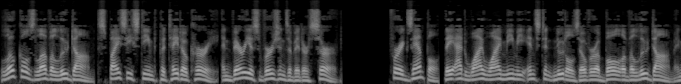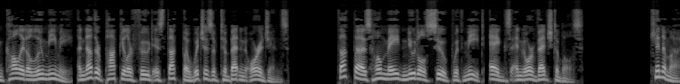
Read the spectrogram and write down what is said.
Locals love aloo dum spicy steamed potato curry and various versions of it are served. For example, they add YY Mimi instant noodles over a bowl of aloo dum and call it aloo mimi. Another popular food is thukpa which is of Tibetan origins. Thukpa is homemade noodle soup with meat, eggs and or vegetables. Kinema,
